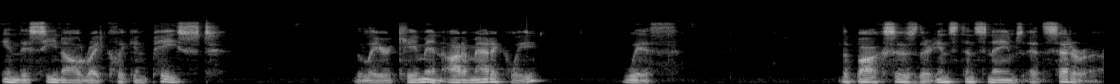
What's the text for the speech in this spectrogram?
In this scene, I'll right click and paste. The layer came in automatically with the boxes, their instance names, etc.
